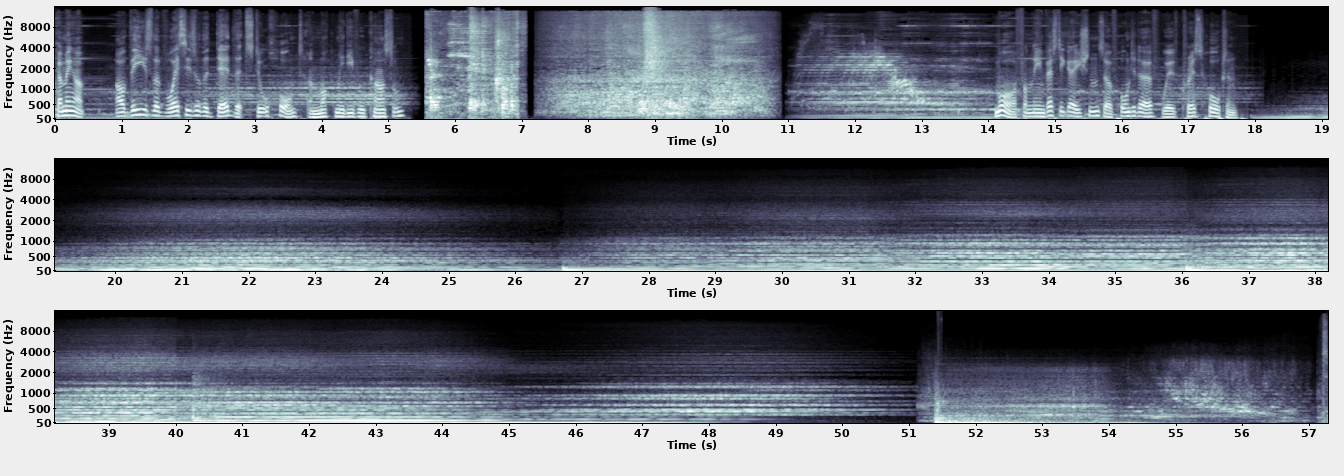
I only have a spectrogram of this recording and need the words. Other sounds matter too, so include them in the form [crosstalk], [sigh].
Coming up, are these the voices of the dead that still haunt a mock medieval castle? More from the investigations of Haunted Earth with Chris Horton.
